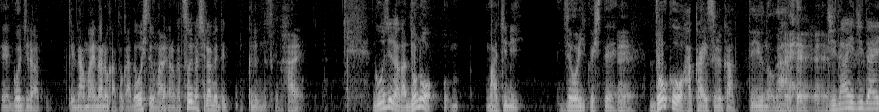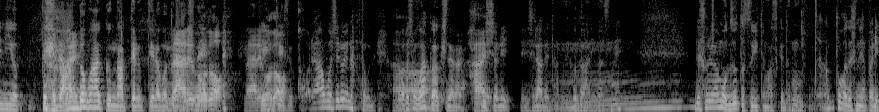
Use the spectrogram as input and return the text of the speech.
えーゴジラという名前なのかとかどうして生まれたのか、そういうのを調べてくるんですけど。うはい。ゴジラがどの町に上陸して、えどこを破壊するかっていうのが、ええ。時代時代によってランドマークになってるっていうようなことをなですね。なるほど研究する。これは面白いなと思って私もワクワクしながはい。ら一緒に調べたということはありますね。でそれはもうずっと続いてますけども、あとはですねやっぱり、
